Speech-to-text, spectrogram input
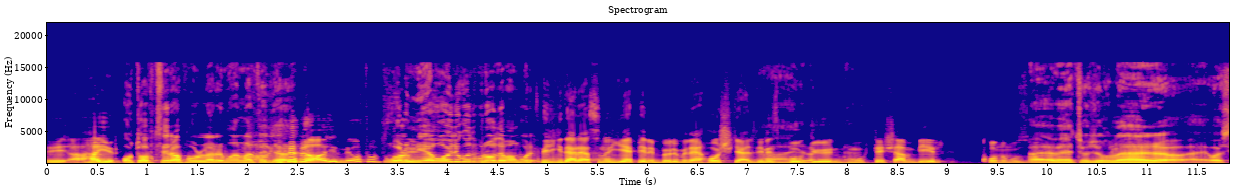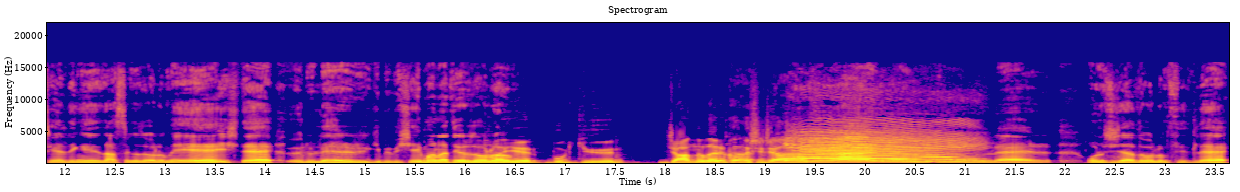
Ee, hayır. Otopsi raporları mı anlatacağız? Hayır, hayır ne otopsisi? oğlum niye koydunuz bunu o zaman buraya? Bilgi Deryası'nın yepyeni bölümüne hoş geldiniz. Hayır. Bugün muhteşem bir konumuz var. Evet çocuklar hoş geldiniz. Nasılsınız oğlum iyi? İşte ölüler gibi bir şey mi anlatıyoruz oğlum? Hayır, bugün canlıları konuşacağız. Canlılar, ölüler. Konuşacağız oğlum sizle.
